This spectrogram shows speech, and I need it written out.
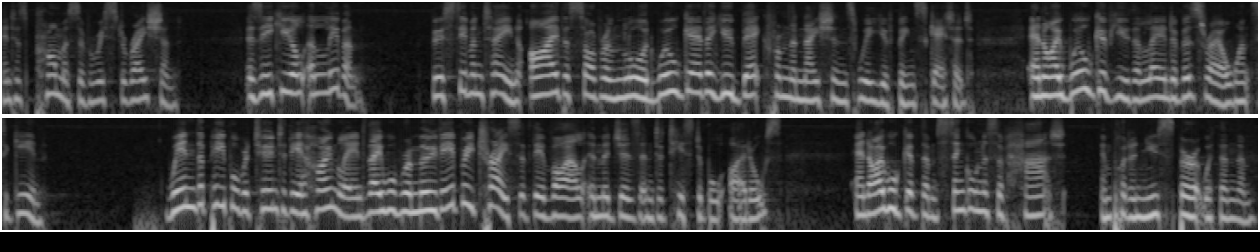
and his promise of restoration. Ezekiel 11, verse 17 I, the sovereign Lord, will gather you back from the nations where you've been scattered, and I will give you the land of Israel once again. When the people return to their homeland, they will remove every trace of their vile images and detestable idols, and I will give them singleness of heart and put a new spirit within them.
